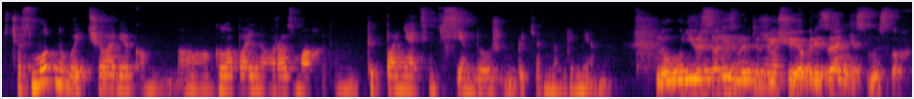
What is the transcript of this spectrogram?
сейчас модно быть человеком а, глобального размаха, там, ты понятен всем должен быть одновременно. Но универсализм это же еще и обрезание смыслов.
